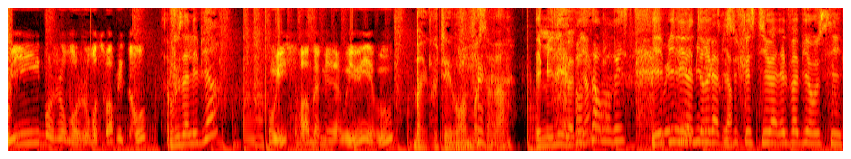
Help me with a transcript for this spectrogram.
Oui, bonjour, bonjour, bonsoir plutôt. vous allez bien? Oui, ça va, ben, mais oui, oui, et vous? Bah écoutez, bon, moi ça va. Émilie va bien Bonsoir Maurice. Et Émilie, Oui, la Émilie va directrice bien. du festival, elle va bien aussi.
